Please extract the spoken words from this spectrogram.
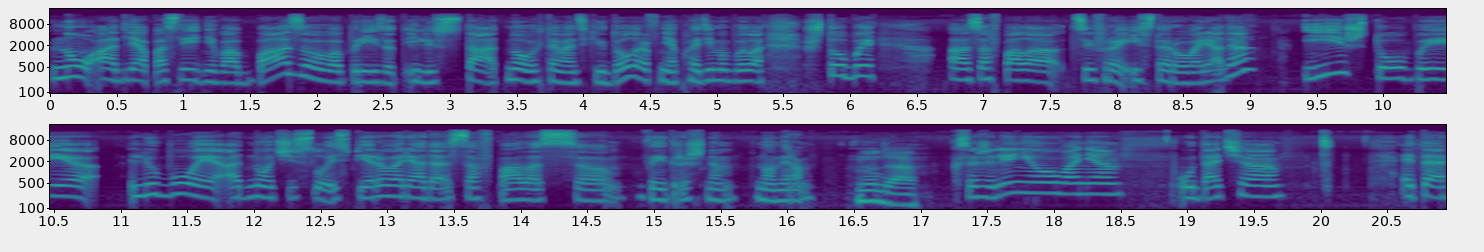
Ну, а для последнего базового приза или 100 новых тайваньских долларов необходимо было, чтобы а, совпала цифра из второго ряда, и чтобы любое одно число из первого ряда совпало с э, выигрышным номером. Ну да. К сожалению, Ваня, удача это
